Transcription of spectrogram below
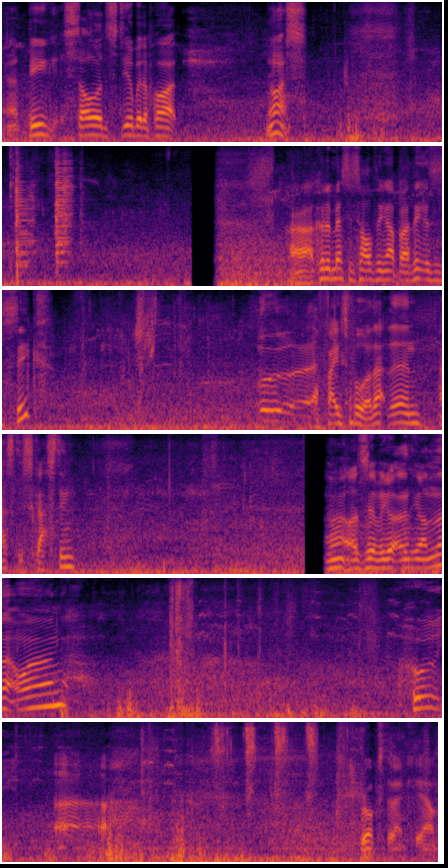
and a big solid steel bit of pipe. Nice. Uh, I could have messed this whole thing up, but I think this is six. Ugh, a face full of that then. That's disgusting. Alright, let's see if we got anything on that one. Uh, rocks don't count.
